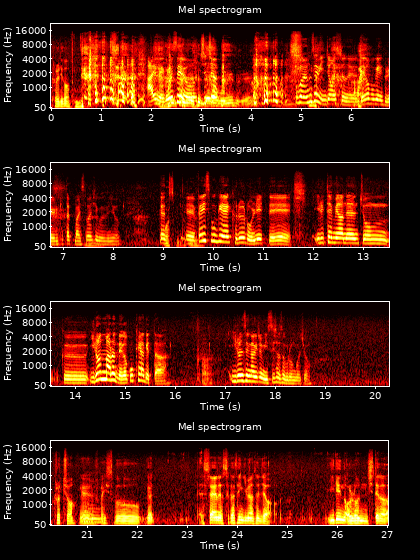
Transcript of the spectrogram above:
그럴 리가 없는데. 아니, 왜 그러세요? 진짜. 내가 보기엔 그래요. 오빠 선생님 인정하시잖아요. 아. 내가 보기엔 그래. 이렇게 딱 말씀하시거든요. 그러니까, 고맙습니다. 예, 네. 페이스북에 글을 올릴 때, 이를테면은 좀, 그, 이런 말은 내가 꼭 해야겠다. 아, 이런 생각이 좀 있으셔서 그런 거죠. 그렇죠. 예, 음. 페이스북, 그러니까 SNS가 생기면서 이제 1인 언론 시대가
